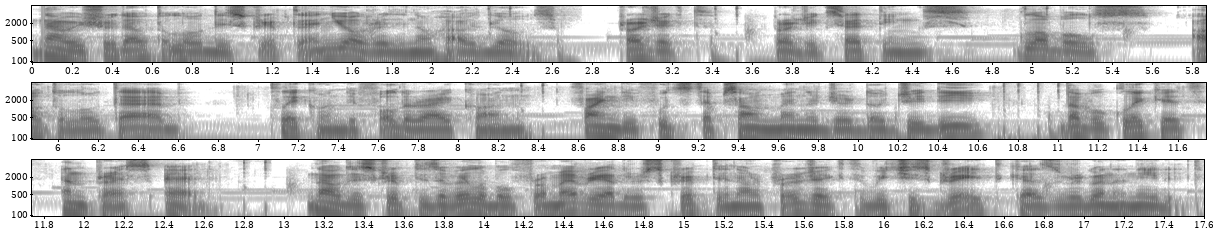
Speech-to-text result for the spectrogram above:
Now we should autoload this script and you already know how it goes. Project, project settings, globals, autoload tab, click on the folder icon, find the footstep sound manager.gd, double click it and press add. Now the script is available from every other script in our project, which is great because we're gonna need it.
